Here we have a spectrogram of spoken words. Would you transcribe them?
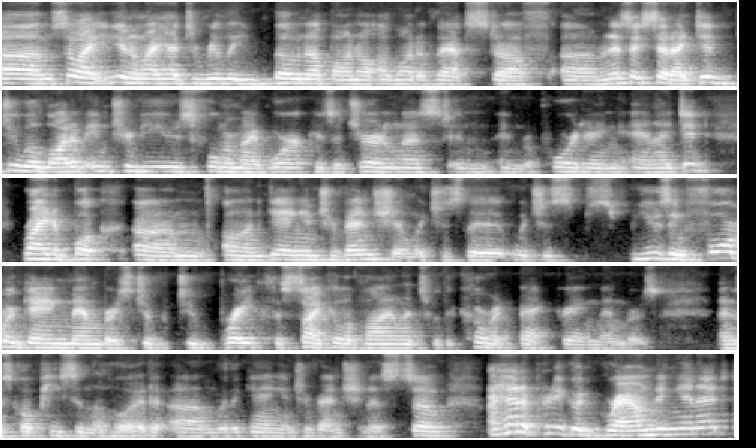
Um, so I, you know, I had to really bone up on a, a lot of that stuff. Um, and as I said, I did do a lot of interviews for my work as a journalist and, and reporting. And I did write a book um, on gang intervention, which is the which is using former gang members to to break the cycle of violence with the current gang members. And it's called Peace in the Hood um, with a gang interventionist. So I had a pretty good grounding in it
